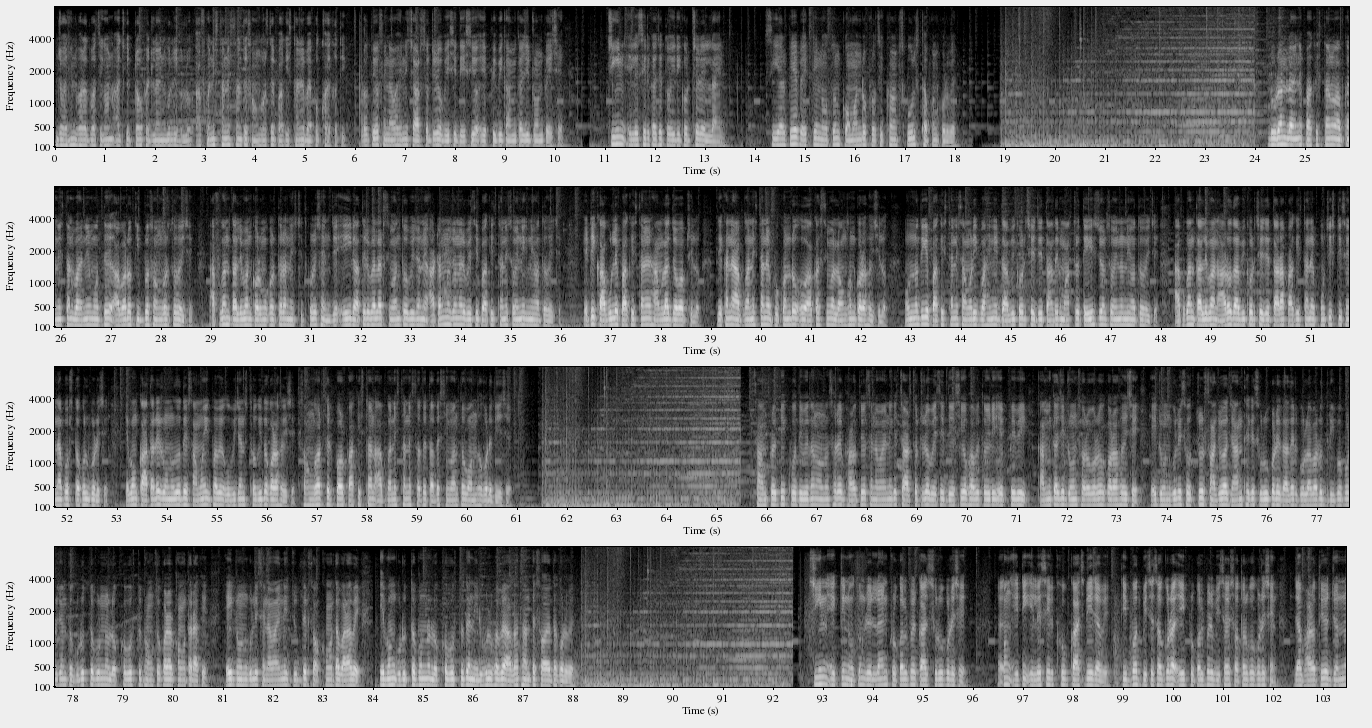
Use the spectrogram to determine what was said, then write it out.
জয় হিন্দ, ভারতবাসীগণ। আজকের টপ হেডলাইনগুলি হলো, আফগানিস্তানের সাথে সংঘর্ষে পাকিস্তানের ব্যাপক ক্ষয়ক্ষতি। ভারতীয় সেনাবাহিনী চারশোটিরও বেশি দেশীয় এফপিবি কামিকাজি ড্রোন পেয়েছে। চীন এলএসির কাছে তৈরি করছে রেল লাইন। সিআরপিএফ একটি নতুন কমান্ডো প্রশিক্ষণ স্কুল স্থাপন করবে। ডুরান্ড লাইনে পাকিস্তান ও আফগানিস্তান বাহিনীর মধ্যে আবারও তীব্র সংঘর্ষ হয়েছে। আফগান তালিবান কর্মকর্তারা নিশ্চিত করেছেন যে এই রাতের বেলার সীমান্ত অভিযানে আটান্ন জনের বেশি পাকিস্তানি সৈনিক নিহত হয়েছে। এটি কাবুলে পাকিস্তানের হামলার জবাব ছিল, যেখানে আফগানিস্তানের ভূখণ্ড ও আকাশসীমা লঙ্ঘন করা হয়েছিল। অন্যদিকে পাকিস্তানি সামরিক বাহিনীর দাবি করছে যে তাদের মাত্র তেইশ জন সৈন্য নিহত হয়েছে। আফগান তালেবান আরও দাবি করছে যে তারা পাকিস্তানের পঁচিশটি সেনাপোস্ট দখল করেছে এবং কাতারের অনুরোধে সাময়িকভাবে অভিযান স্থগিত করা হয়েছে। সংঘর্ষের পর পাকিস্তান আফগানিস্তানের সাথে তাদের সীমান্ত বন্ধ করে দিয়েছে। সাম্প্রতিক প্রতিবেদন অনুসারে ভারতীয় সেনাবাহিনীকে চারশোটিরও বেশি দেশীয়ভাবে তৈরি এফপিভি কামিকাজি ড্রোন সরবরাহ করা হয়েছে। এই ড্রোনগুলি শত্রুর সাঁজোয়া যান থেকে শুরু করে তাদের গোলাবারুদ দ্বীপ পর্যন্ত গুরুত্বপূর্ণ লক্ষ্যবস্তু ধ্বংস করার ক্ষমতা রাখে। এই ড্রোনগুলি সেনাবাহিনীর যুদ্ধের সক্ষমতা বাড়াবে এবং গুরুত্বপূর্ণ লক্ষ্যবস্তুতে নির্ভুলভাবে আঘাত হানতে সহায়তা করবে। চীন একটি নতুন রেললাইন প্রকল্পের কাজ শুরু করেছে এবং এটি এলএসির খুব কাছ দিয়ে যাবে। তিব্বত বিশেষজ্ঞরা এই প্রকল্পের বিষয়ে সতর্ক করেছেন। যা ভারতীয়র জন্য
